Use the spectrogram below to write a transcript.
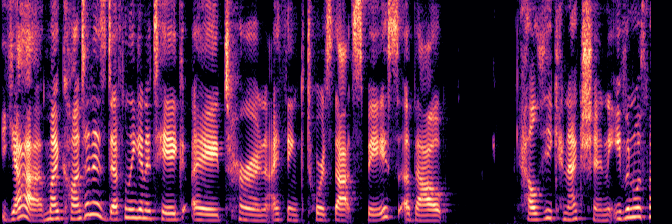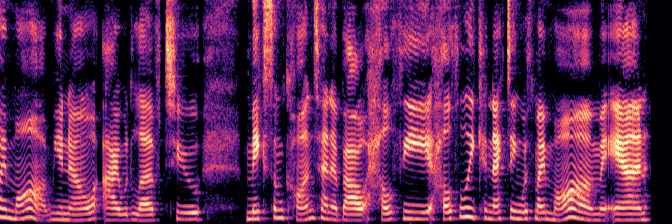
yeah, my content is definitely going to take a turn, I think, towards that space about healthy connection even with my mom you know i would love to make some content about healthy healthily connecting with my mom and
